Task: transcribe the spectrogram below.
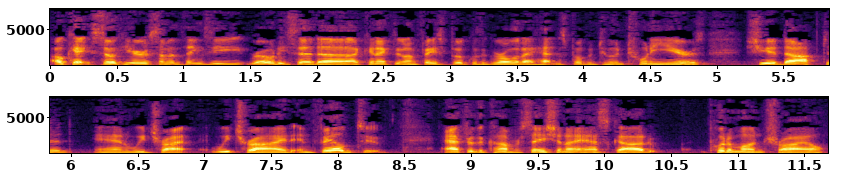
Okay, so here are some of the things he wrote. He said, uh, I connected on Facebook with a girl that I hadn't spoken to in 20 years. She adopted, and we, try, we tried and failed to. After the conversation, I asked God, put him on trial,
